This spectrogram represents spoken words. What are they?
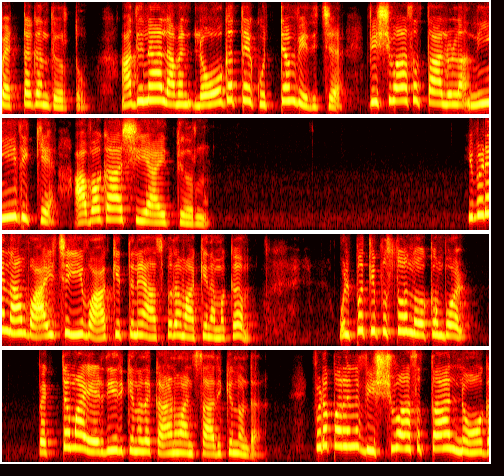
പെട്ടകം തീർത്തു. അതിനാൽ അവൻ ലോകത്തെ കുറ്റം വിധിച്ച് വിശ്വാസത്താലുള്ള നീതിക്ക് അവകാശിയായി തീർന്നു. ഇവിടെ നാം വായിച്ച ഈ വാക്യത്തിനെ ആസ്പദമാക്കി നമുക്ക് ഉൽപ്പത്തി പുസ്തകം നോക്കുമ്പോൾ വ്യക്തമായി എഴുതിയിരിക്കുന്നത് കാണുവാൻ സാധിക്കുന്നുണ്ട്. ഇവിടെ പറയുന്ന വിശ്വാസത്താൽ നോക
